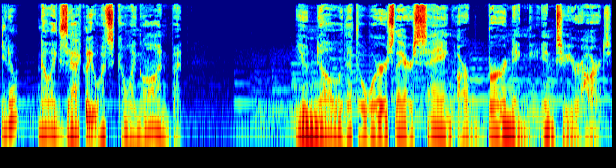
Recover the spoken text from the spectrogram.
You don't know exactly what's going on, but you know that the words they are saying are burning into your heart.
